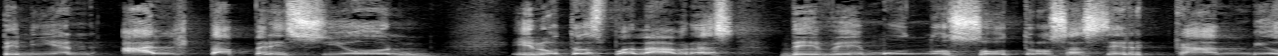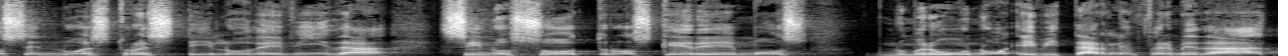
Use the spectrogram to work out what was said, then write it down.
tenían alta presión. En otras palabras, debemos nosotros hacer cambios en nuestro estilo de vida si nosotros queremos Número uno, evitar la enfermedad.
